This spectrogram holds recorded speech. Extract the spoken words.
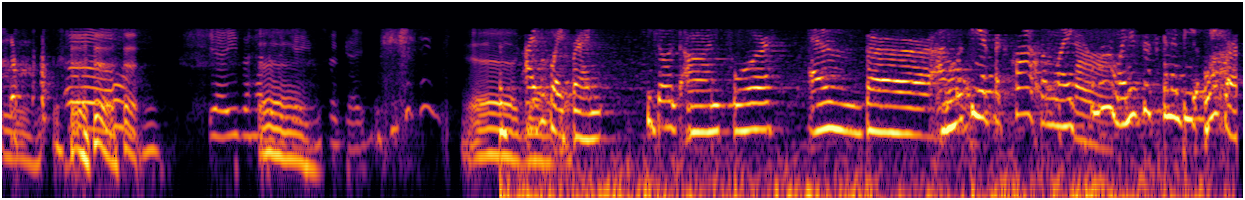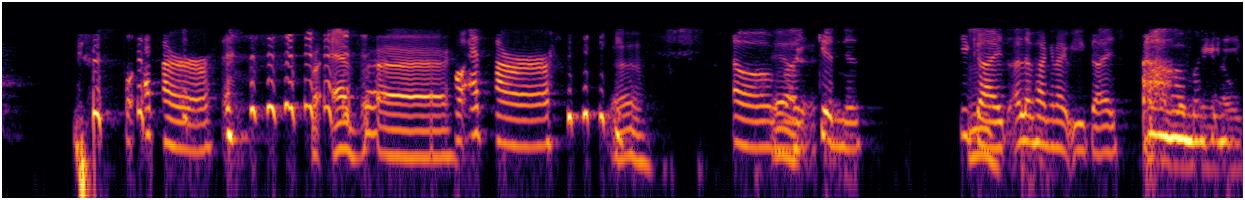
Oh. yeah, he's ahead of the Uh, game. It's okay. Yeah. I have a boyfriend. He goes on forever. I'm looking at the clock. I'm like, come on, when is this going to be over? Forever. Forever. Forever. Uh, oh Yeah. my goodness. You Mm. guys, I love hanging out with you guys. I Oh love my hanging out with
